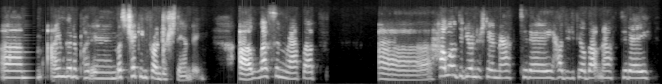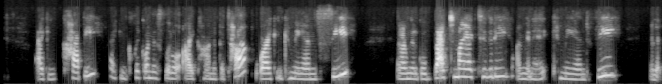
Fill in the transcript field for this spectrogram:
Um, I'm going to put in, let's checking for understanding. Uh, lesson wrap up. Uh, how well did you understand math today? How did you feel about math today? I can copy, I can click on this little icon at the top, or I can Command C, and I'm gonna go back to my activity. I'm gonna hit Command V, and it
